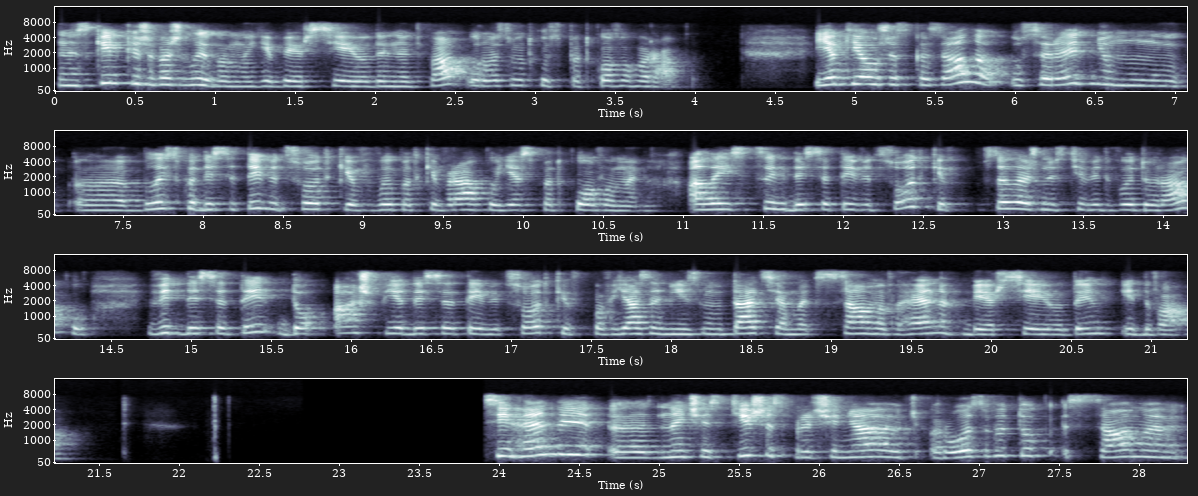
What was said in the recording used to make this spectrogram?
Наскільки ж важливими є BRCA 1 і 2 у розвитку спадкового раку? Як я вже сказала, у середньому е, близько 10% випадків раку є спадковими, але із цих 10%, в залежності від виду раку, від 10 до аж 50% пов'язані з мутаціями саме в генах BRCA1 і 2. Ці гени е, найчастіше спричиняють розвиток саме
